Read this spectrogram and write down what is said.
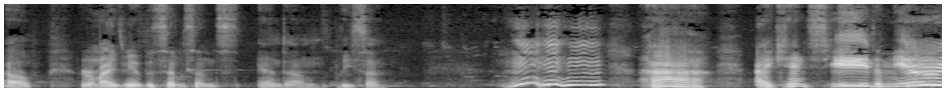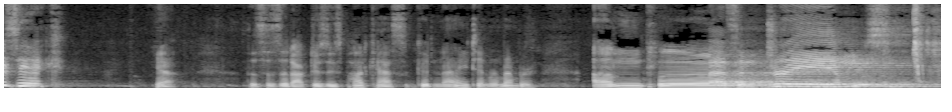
Oh, it reminds me of The Simpsons and um, Lisa. ah, I can see the music. Yeah, this is the Dr. Zeus podcast. Good night, and remember, unpleasant dreams.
